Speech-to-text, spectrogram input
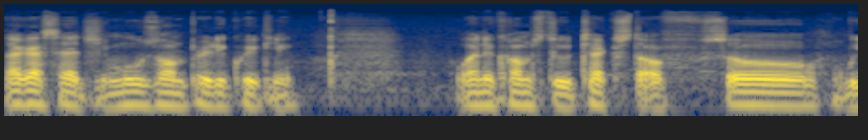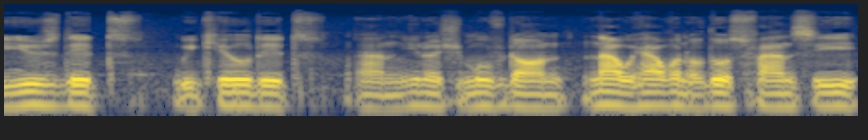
like I said, she moves on pretty quickly. when it comes to tech stuff. So we used it, we killed it, and you know she moved on. Now we have one of those fancy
